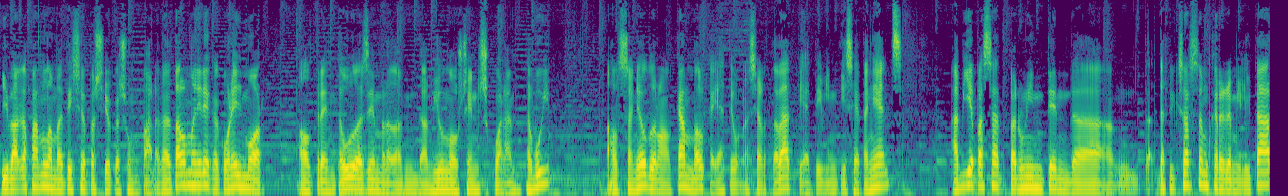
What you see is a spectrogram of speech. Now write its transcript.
i va agafant la mateixa passió que son pare. De tal manera que quan ell mor el 31 de desembre de, de 1948, el senyor Donald Campbell, que ja té una certa edat, que ja té 27 anyets, havia passat per un intent de, de, de fixar-se en carrera militar,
